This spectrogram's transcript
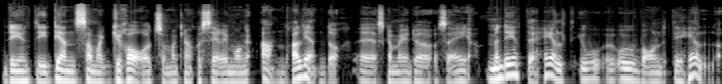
det är ju inte i den samma grad som man kanske ser i många andra länder, eh, ska man ju då säga. Men det är inte helt ovanligt det heller.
